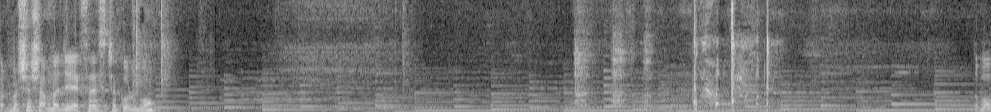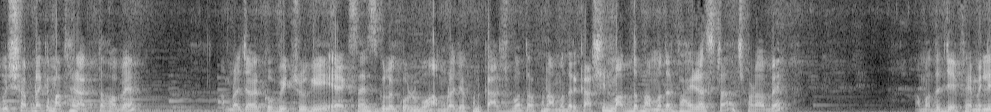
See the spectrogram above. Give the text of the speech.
সর্বশেষ আমরা যে এক্সারসাইজটা করব। তবে অবশ্যই আপনাকে মাথায় রাখতে হবে, আমরা যারা কোভিড রোগী, এই এক্সারসাইজগুলো করব, আমরা যখন কাশবো, তখন আমাদের কাশির মাধ্যমে আমাদের ভাইরাসটা ছড়াবে। আমাদের যে ফ্যামিলি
